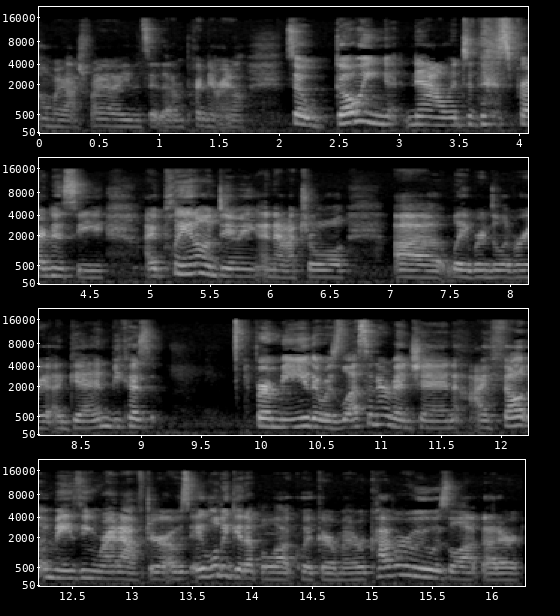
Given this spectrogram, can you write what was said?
oh my gosh, why did I even say that? I'm pregnant right now. So going now into this pregnancy, I plan on doing a natural uh, labor and delivery again because for me, there was less intervention. I felt amazing right after. I was able to get up a lot quicker. My recovery was a lot better.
